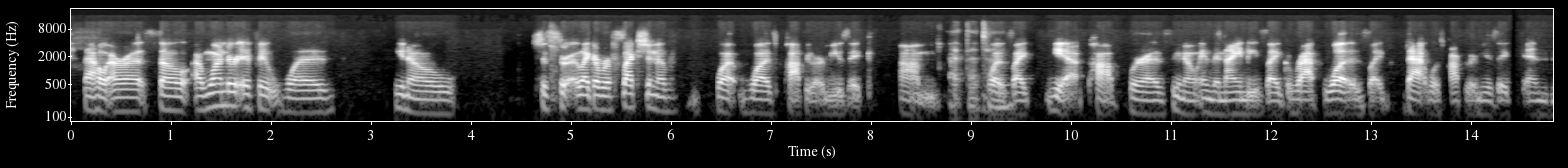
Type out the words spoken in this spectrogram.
that whole era. So I wonder if it was, you know, just like a reflection of what was popular music um at that time was like yeah pop whereas you know in the 90s like rap was like that was popular music and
